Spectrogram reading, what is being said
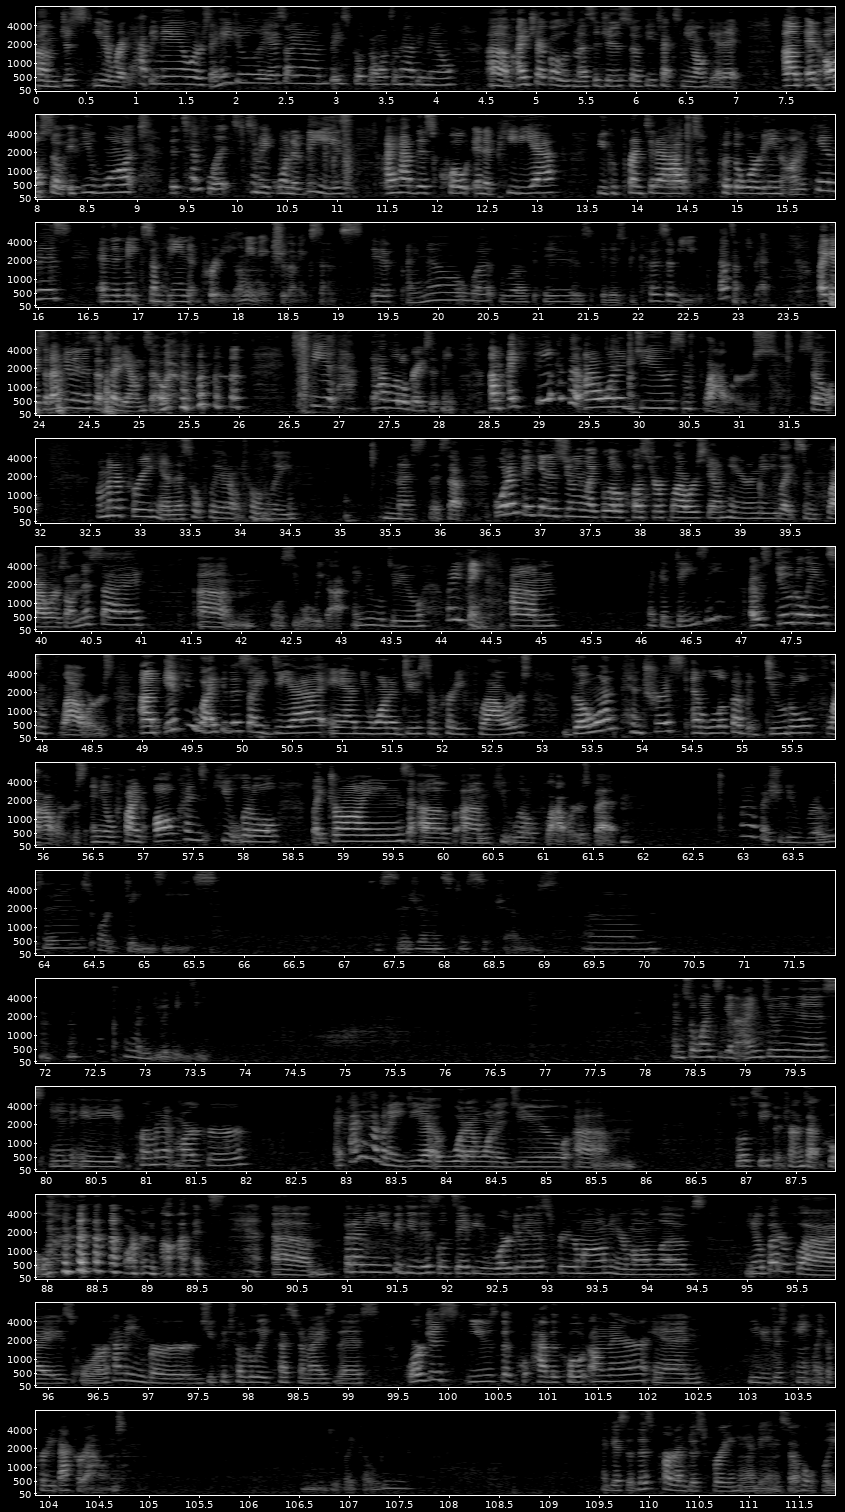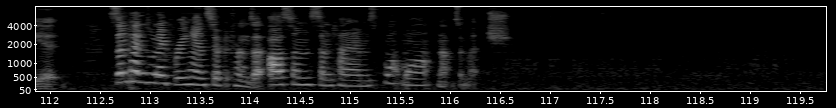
Um, just either write happy mail or say, hey Julie, I saw you on Facebook. I want some happy mail. Um, I check all those messages, so if you text me, I'll get it. Um, and also, if you want the template to make one of these, I have this quote in a PDF. You could print it out, put the wording on a canvas, and then make something pretty. Let me make sure that makes sense. If I know what love is, it is because of you. That's not too bad. Like I said, I'm doing this upside down, so just be have a little grace with me. Um, I think that I want to do some flowers. So I'm going to freehand this. Hopefully I don't totally mess this up. But what I'm thinking is doing like a little cluster of flowers down here and maybe like some flowers on this side. Um, we'll see what we got. Maybe we'll do, what do you think? Um, like a daisy? I was doodling some flowers. Um, if you like this idea and you want to do some pretty flowers, go on Pinterest and look up doodle flowers and you'll find all kinds of cute little like drawings of um, cute little flowers. But I don't know if I should do roses or daisies. Decisions, decisions. Um, I'm going to do a daisy. And so once again, I'm doing this in a permanent marker. I kind of have an idea of what I want to do. Um, so let's see if it turns out cool or not. Um, but I mean, you could do this, let's say if you were doing this for your mom and your mom loves, you know, butterflies or hummingbirds, you could totally customize this or just use the, have the quote on there and you know, just paint like a pretty background. do like a leaf. I guess at this part I'm just freehanding, so hopefully it... Sometimes when I freehand stuff it turns out awesome, sometimes wah wah, not so much.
